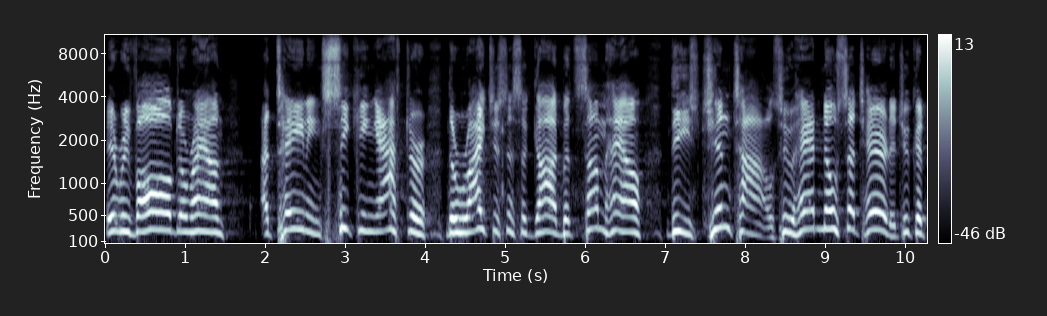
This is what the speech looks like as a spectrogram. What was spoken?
it revolved around attaining, seeking after the righteousness of God, but somehow these Gentiles who had no such heritage, who could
